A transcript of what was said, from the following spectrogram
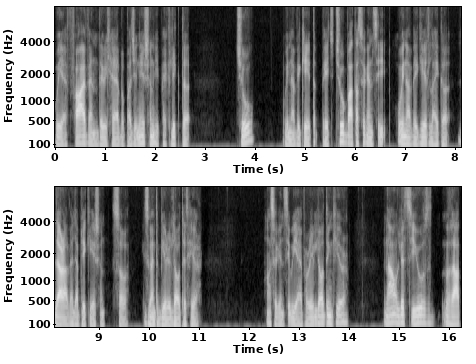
we have 5 and there we have a pagination. If I click the 2, we navigate the page 2, but as you can see, we navigate like a Laravel application. So it's going to be reloaded here. As you can see, we have reloading here. Now let's use that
